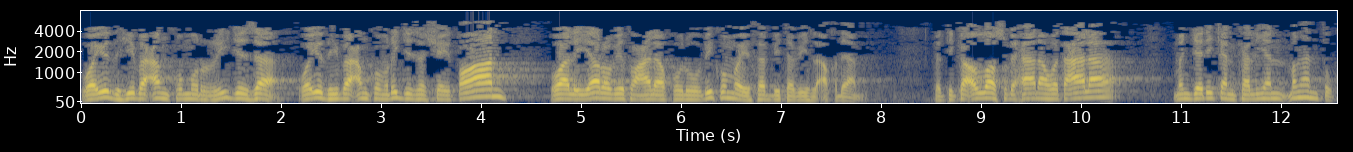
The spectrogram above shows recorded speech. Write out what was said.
ويذهب عنكم الرجز ويذهب عنكم رجز الشيطان وليربط على قلوبكم ويثبت به الأقدام ketika Allah Subhanahu wa taala menjadikan kalian mengantuk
